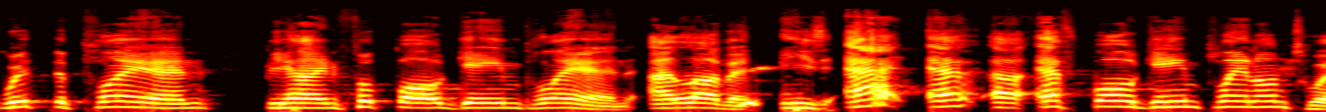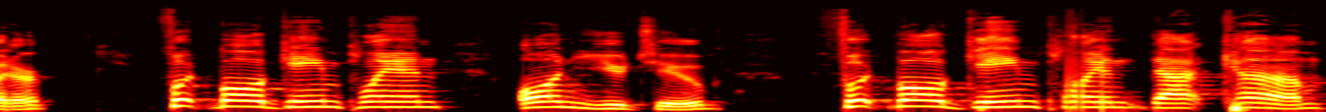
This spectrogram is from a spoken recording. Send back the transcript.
with the plan behind football game plan. I love it. He's at F, uh, F ball game plan on Twitter, football game plan on YouTube, footballgameplan.com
